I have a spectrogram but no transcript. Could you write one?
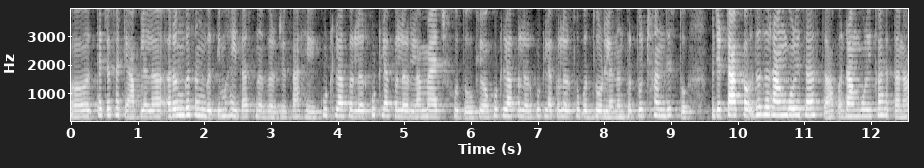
त्याच्यासाठी आपल्याला रंगसंगती माहीत असणं गरजेचं आहे. कुठला कलर कुठल्या कलरला मॅच होतो किंवा कुठला कलर कुठल्या कलरसोबत जोडल्यानंतर तो छान दिसतो. म्हणजे टाकाऊ जसं रांगोळीचं असतं आपण रांगोळी काढताना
